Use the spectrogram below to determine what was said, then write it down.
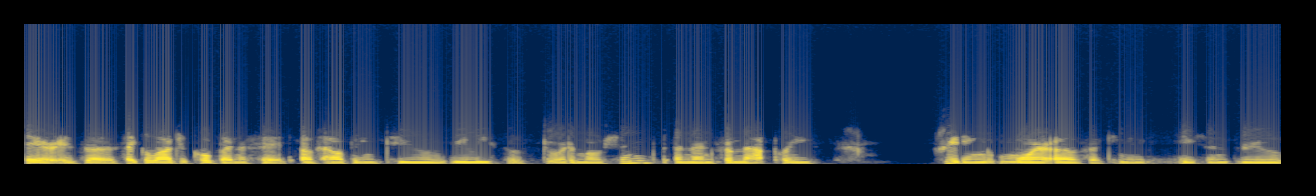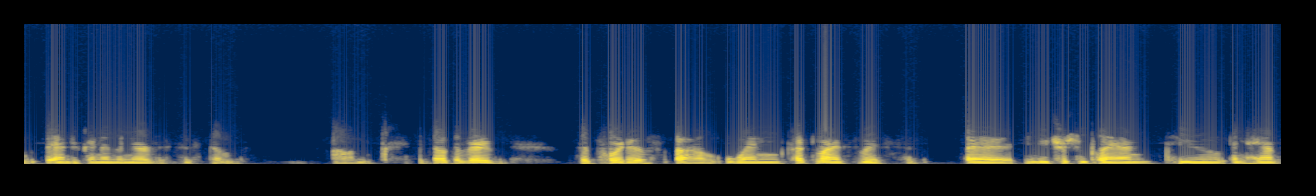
there is a psychological benefit of helping to release those stored emotions, and then from that place, creating more of a communication through the endocrine and the nervous system. Um, it's also very supportive uh, when customized with a nutrition plan to enhance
